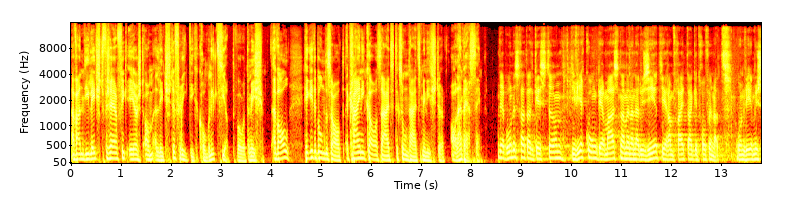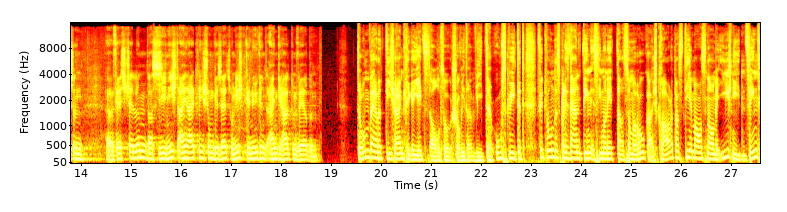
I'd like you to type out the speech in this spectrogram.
auch wenn die letzte Verschärfung erst am letzten Freitag kommuniziert worden ist. Eine Wahl hätte der Bundesrat keine gehabt, sagt der Gesundheitsminister Alain Berset. Der Bundesrat hat gestern die Wirkung der Maßnahmen analysiert, die er am Freitag getroffen hat. Und wir müssen äh, feststellen, dass sie nicht einheitlich umgesetzt und nicht genügend eingehalten werden. Darum werden die Einschränkungen jetzt also schon wieder weiter ausgeweitet. Für die Bundespräsidentin Simonetta Sommaruga ist klar, dass diese Massnahmen einschneidend sind.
